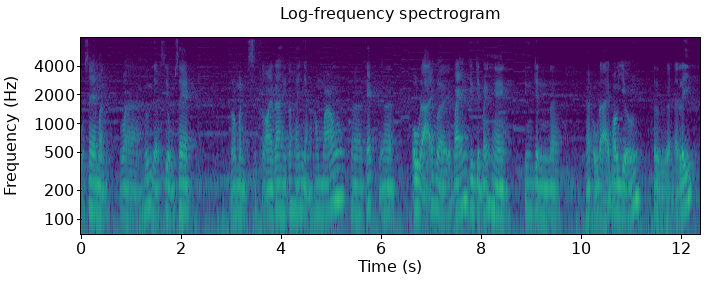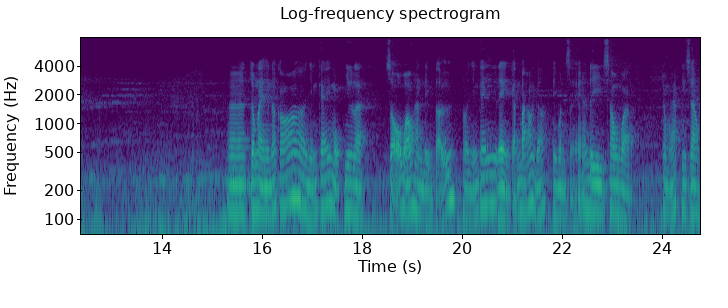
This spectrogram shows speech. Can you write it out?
của xe mình và hướng dẫn sử dụng xe. Rồi mình ngoài ra thì có thể nhận thông báo uh, các uh, ưu đãi về bán chương trình bán hàng chương trình uh, ưu đãi bảo dưỡng từ đại lý. À, trong này thì nó có những cái mục như là sổ bảo hành điện tử rồi những cái đèn cảnh báo gì đó thì mình sẽ đi sâu vào trong app như sau.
